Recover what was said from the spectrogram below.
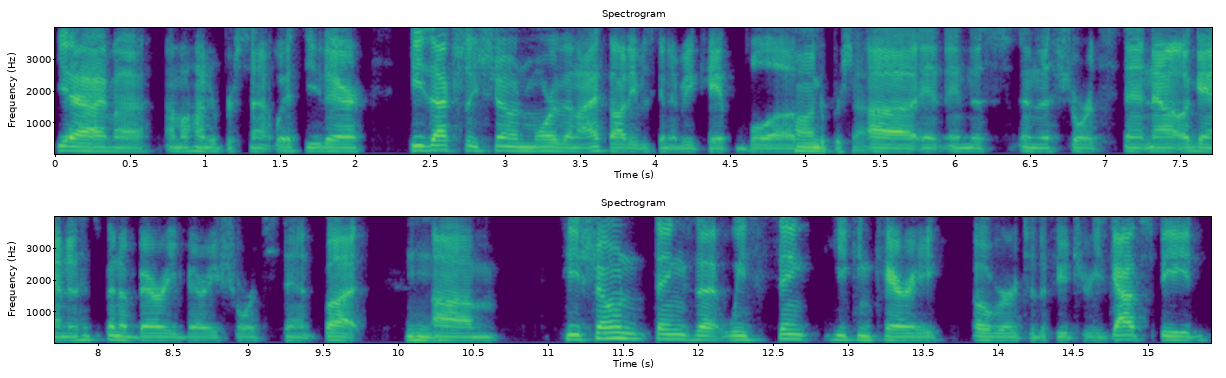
Yeah, I'm a I'm hundred percent with you there. He's actually shown more than I thought he was going to be capable of. Hundred percent. Uh, in, in this in this short stint. Now, again, it's been a very very short stint, but mm-hmm. um, he's shown things that we think he can carry over to the future. He's got speed.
